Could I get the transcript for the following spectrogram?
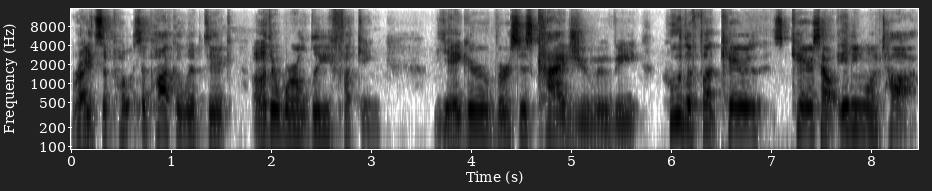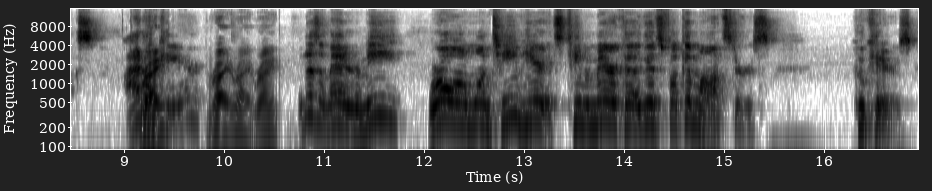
Right. It's a post-apocalyptic, otherworldly fucking Jaeger versus kaiju movie. Who the fuck cares cares how anyone talks? I don't Right. care. right. Right. Right. It doesn't matter to me. We're all on one team here. It's Team America against fucking monsters. Who cares?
